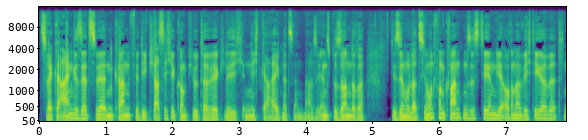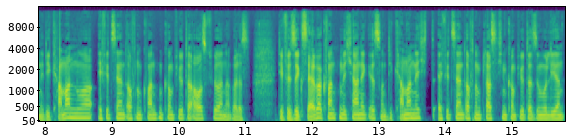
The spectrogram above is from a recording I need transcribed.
Zwecke eingesetzt werden kann, für die klassische Computer wirklich nicht geeignet sind. Also insbesondere die Simulation von Quantensystemen, die auch immer wichtiger wird. Die kann man nur effizient auf einem Quantencomputer ausführen, weil das die Physik selber Quantenmechanik ist und die kann man nicht effizient auf einem klassischen Computer simulieren.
